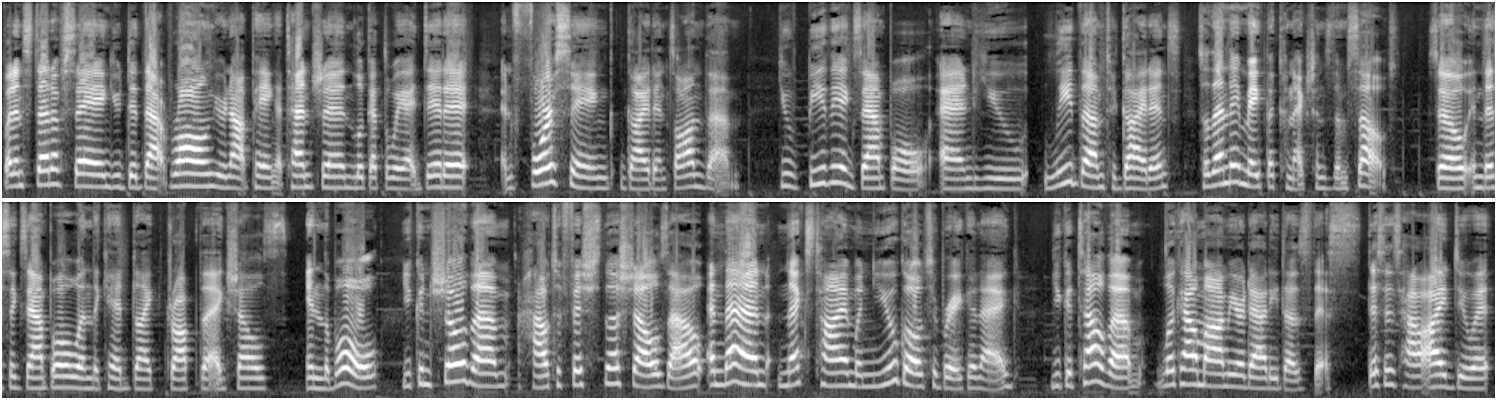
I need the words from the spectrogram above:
But instead of saying you did that wrong, you're not paying attention, look at the way I did it, and forcing guidance on them, you be the example and you lead them to guidance so then they make the connections themselves. So in this example, when the kid like dropped the eggshells in the bowl, you can show them how to fish the shells out. And then next time when you go to break an egg, you could tell them, look how mommy or daddy does this. This is how I do it.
